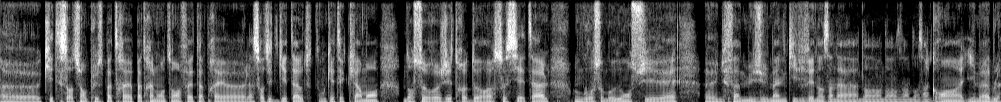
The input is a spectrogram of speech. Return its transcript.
euh, qui était sorti en plus pas très, pas très longtemps en fait après euh, la sortie de Get Out, donc qui était clairement dans ce registre d'horreur sociétale où grosso modo on suivait euh, une femme musulmane qui vivait dans un, dans, dans, un, dans un grand immeuble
